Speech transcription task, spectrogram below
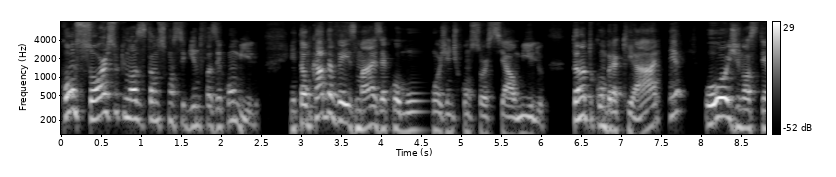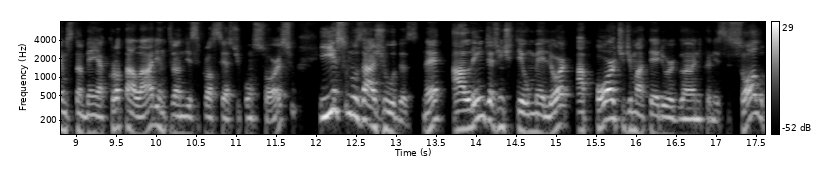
consórcio que nós estamos conseguindo fazer com o milho. Então, cada vez mais é comum a gente consorciar o milho tanto com braquiária, hoje nós temos também a crotalária entrando nesse processo de consórcio, e isso nos ajuda, né? Além de a gente ter um melhor aporte de matéria orgânica nesse solo,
